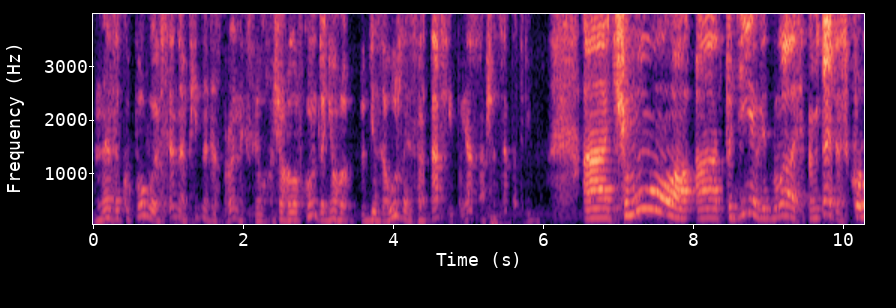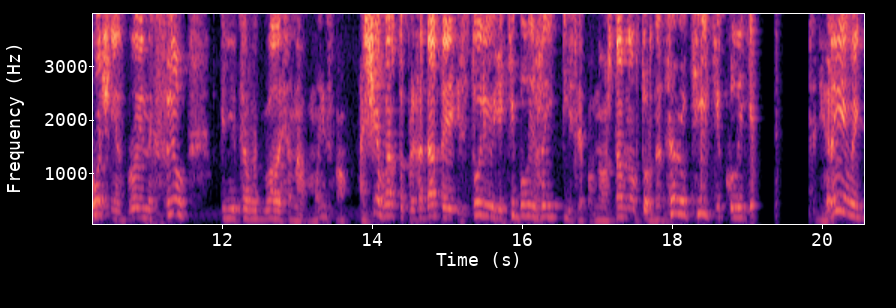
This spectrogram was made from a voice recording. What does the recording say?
не закуповує все необхідне для збройних сил, хоча головком до нього тоді залужний звертався і пояснив, що це потрібно. А чому а, тоді відбувалося, пам'ятаєте, скорочення збройних сил? І це відбувалося навмисно. А ще варто пригадати історію, які були вже і після повномасштабного вторгнення. Це не тільки коли є 10 гривень,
